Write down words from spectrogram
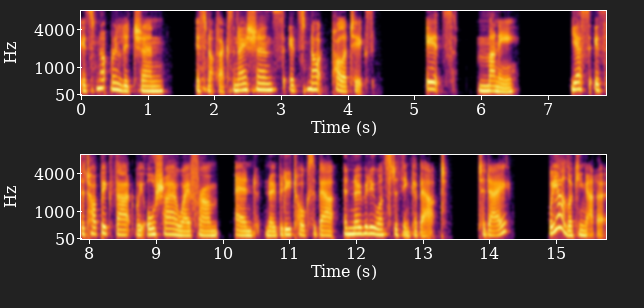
it's not religion, it's not vaccinations, it's not politics, it's money. Yes, it's the topic that we all shy away from and nobody talks about and nobody wants to think about. Today, we are looking at it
